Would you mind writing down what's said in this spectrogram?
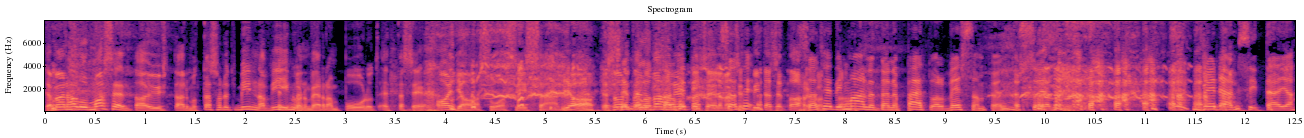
ja mä en halua masentaa yhtään, mutta tässä on nyt Minna viikon verran puhunut, että se ajaa sua sisään. Joo. Ja se on pelottaa. vähän epäselväksi, he- että mitä se Sä oot tarkoittaa. heti maanantaina pää tuolla vessanpöntössä ja vedän sitä ja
